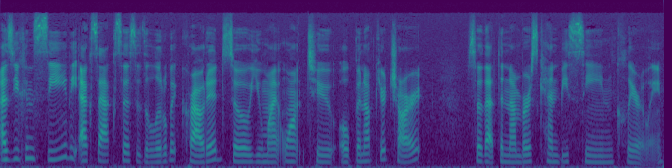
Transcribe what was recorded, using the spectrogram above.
As you can see, the x-axis is a little bit crowded, so you might want to open up your chart so that the numbers can be seen clearly.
